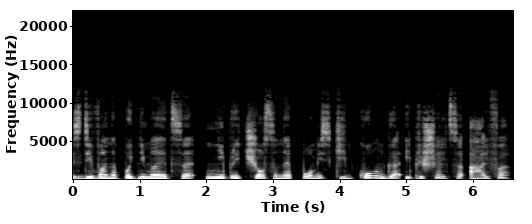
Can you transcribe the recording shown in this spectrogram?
с дивана поднимается непричесанная помесь Кинг-Конга и пришельца Альфа.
